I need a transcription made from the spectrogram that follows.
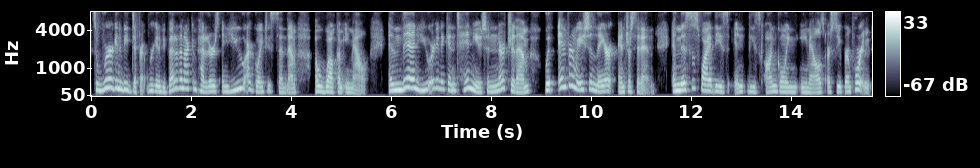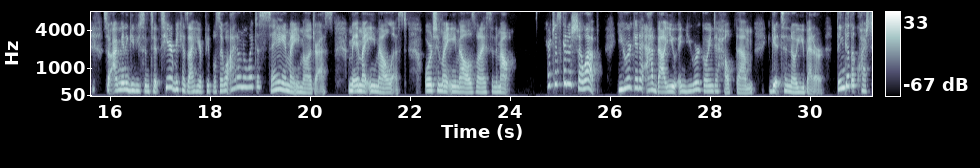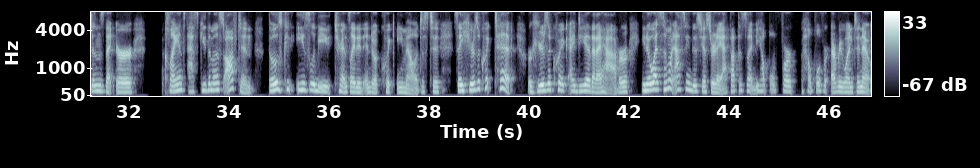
So we're going to be different. We're going to be better than our competitors, and you are going to send them a welcome email. And then you are going to continue to nurture them with information they are interested in. And this is why these in these ongoing emails are super important. So I'm going to give you some tips here because I hear people say, "Well, I don't know what to say in my email address, I mean, in my email list, or to my emails when I send them out." You're just going to show up you are going to add value and you are going to help them get to know you better. Think of the questions that your clients ask you the most often. Those could easily be translated into a quick email just to say, here's a quick tip, or here's a quick idea that I have, or you know what, someone asked me this yesterday. I thought this might be helpful for helpful for everyone to know.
